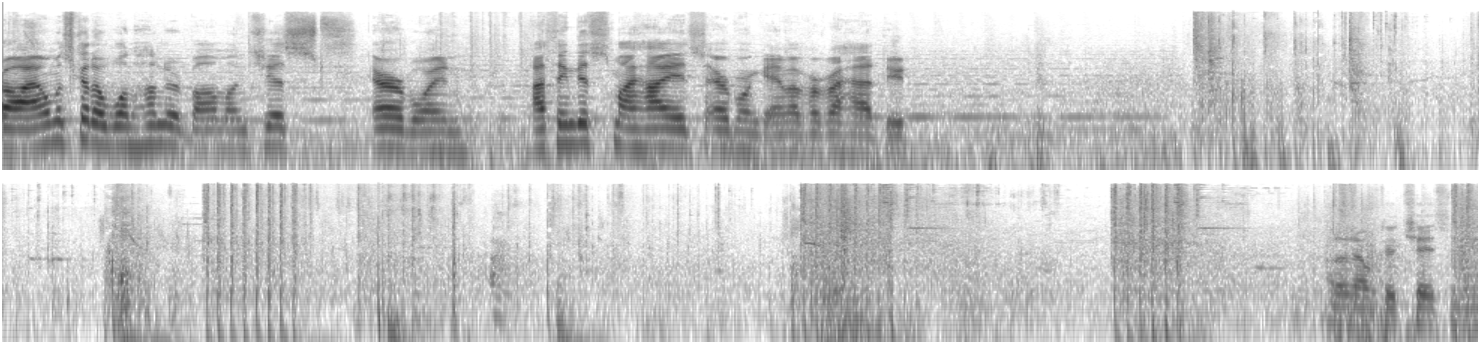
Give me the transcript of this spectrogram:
Bro, I almost got a 100 bomb on just airborne. I think this is my highest airborne game I've ever had, dude. I don't know if they're chasing me.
